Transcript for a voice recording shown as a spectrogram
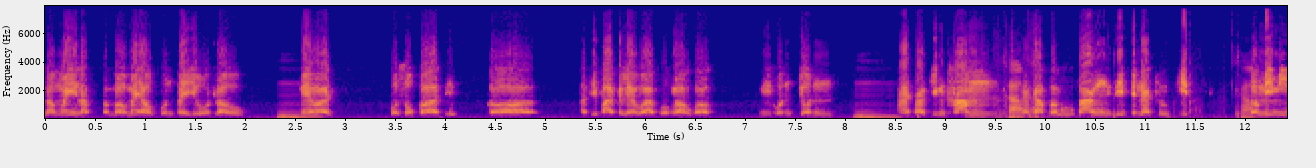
เราไม่รับเราไม่เอาผลประโยชน์เราอืมแม้ว่าโฆษกก็อธิก็อธิบายไปแล้วว่าพวกเราก็มีคนจนอืมหาเช้ากินค่ครับำนะครับ ก็มีบ้างที่เป็นนักธุรกิจครับก็ไม่มี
